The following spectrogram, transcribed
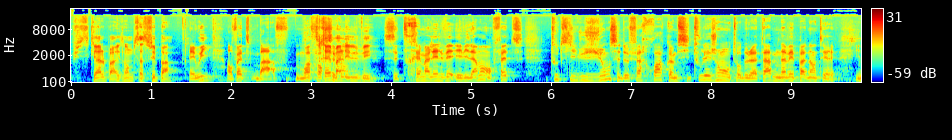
fiscale, par exemple, ça se fait pas. Et oui, en fait, bah, moi, c'est très mal élevé. C'est très mal élevé, évidemment. En fait, toute l'illusion, c'est de faire croire comme si tous les gens autour de la table n'avaient pas d'intérêt. Ils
